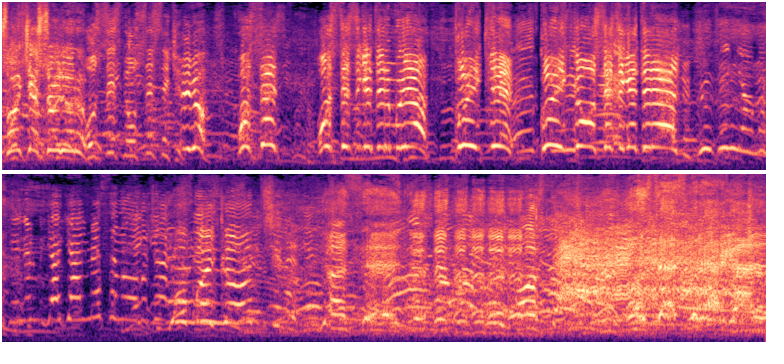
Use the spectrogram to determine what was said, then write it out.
Son kez söylüyorum. Hostes mi hostes de kim? Eyvah! Hostes! Hostesi getirin buraya! Kuyukli! Kuyukli hostesi getirin! Peki ama Selim ya gelmezse ne olacak? Oh my god! Hostes buraya gel.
